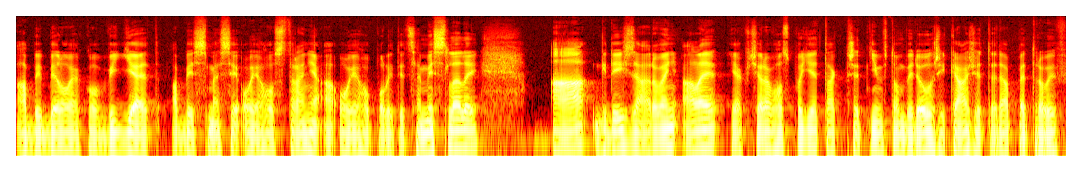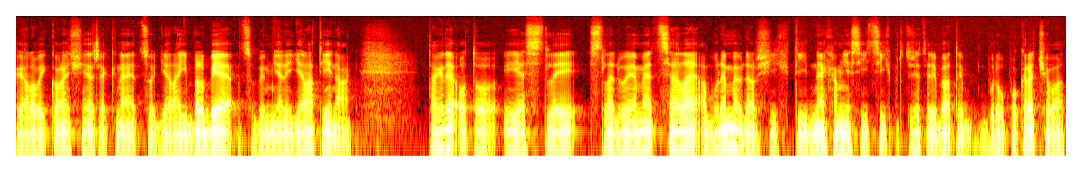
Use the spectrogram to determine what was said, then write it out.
aby bylo jako vidět, aby jsme si o jeho straně a o jeho politice mysleli. A když zároveň ale, jak včera v hospodě, tak předtím v tom videu říká, že teda Petrovi Fialovi konečně řekne, co dělají blbě a co by měli dělat jinak, tak jde o to, jestli sledujeme celé a budeme v dalších týdnech a měsících, protože ty debaty budou pokračovat,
